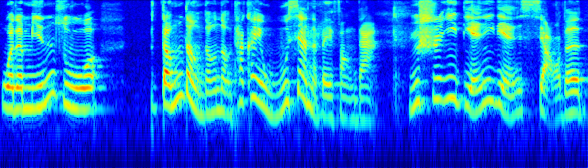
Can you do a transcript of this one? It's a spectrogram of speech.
我的民族，等等等等，它可以无限的被放大。于是，一点一点小的，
